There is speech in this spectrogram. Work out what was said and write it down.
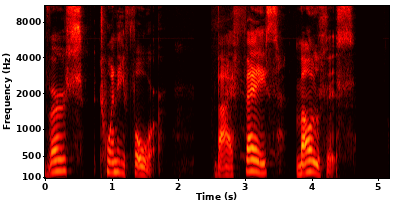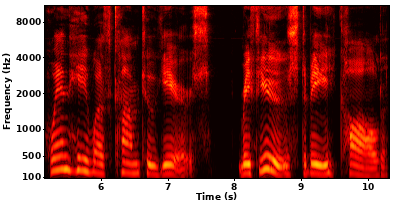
verse 24. By faith, Moses, when he was come to years, refused to be called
